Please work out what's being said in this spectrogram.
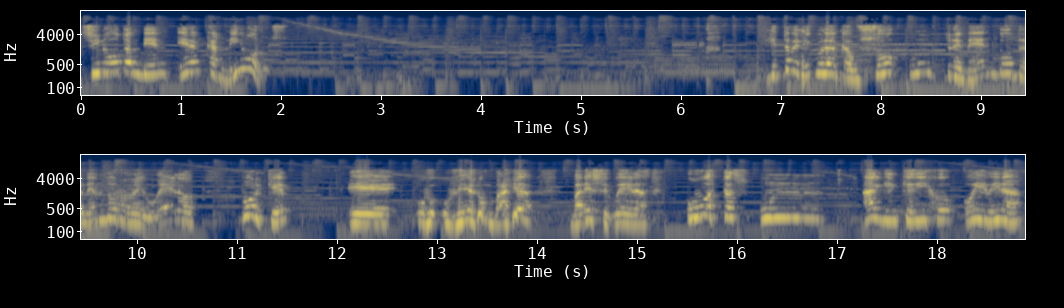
sino también eran carnívoros. Y esta película causó un tremendo, tremendo revuelo, porque eh, hu- hubieron varias, varias secuelas. Hubo hasta un alguien que dijo, oye mira,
